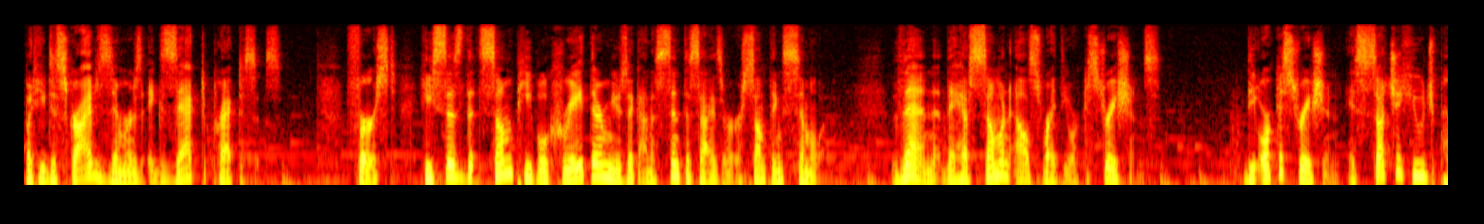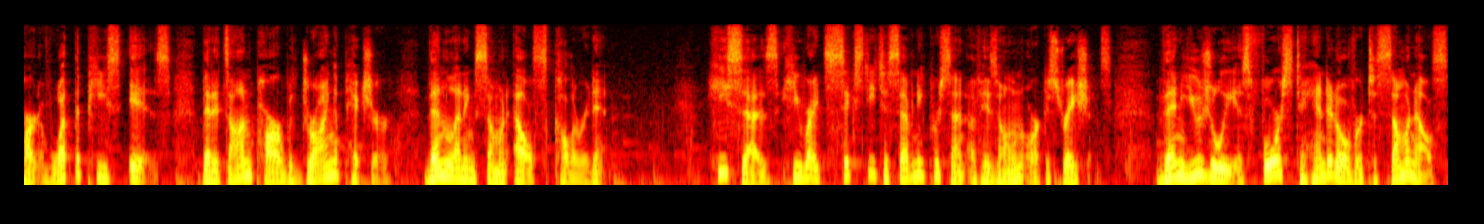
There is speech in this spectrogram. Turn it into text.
but he describes Zimmer's exact practices. First, he says that some people create their music on a synthesizer or something similar. Then they have someone else write the orchestrations. The orchestration is such a huge part of what the piece is that it's on par with drawing a picture, then letting someone else color it in. He says he writes 60 to 70% of his own orchestrations, then usually is forced to hand it over to someone else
